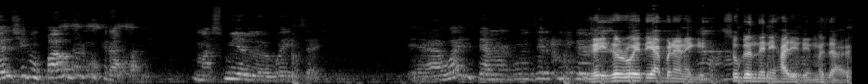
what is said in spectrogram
એલચીનું પાવડર નથી રાખવાનું. એમાં સ્મેલ વહી જાય. ત્યાં જરૂર હોય તે આ બનાવી નાખી સુગંધની સારી રહે, મજા આવે.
